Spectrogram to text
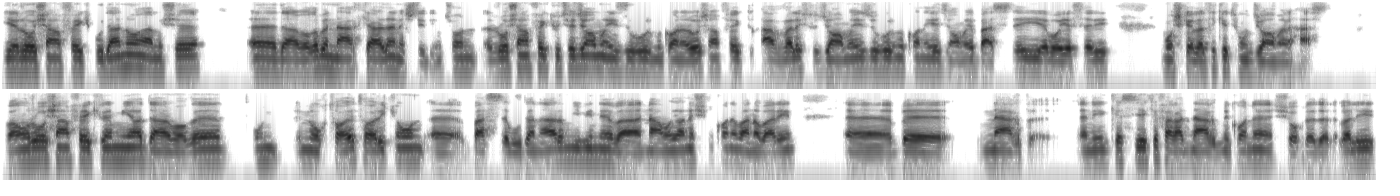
یه روشن فکر بودن و همیشه در واقع به نقد کردنش دیدیم. چون روشن فکر تو چه جامعه ظهور می‌کنه؟ روشن فکر اولش تو جامعه ظهور می‌کنه یه جامعه بسته ایه با یه سری مشکلاتی که تو اون جامعه هست. و اون روشن فکر میاد در واقع اون نقطه های تاریک اون بسته بودن رو می‌بینه و نمایانش می‌کنه. بنابراین به نقد یعنی کسیه که فقط نقد می‌کنه شهره داره. ولی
